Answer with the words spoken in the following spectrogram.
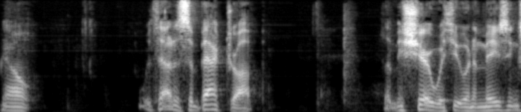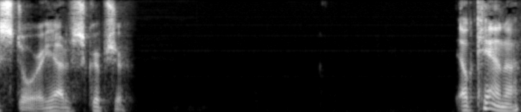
Now, with that as a backdrop, let me share with you an amazing story out of Scripture. Elkanah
